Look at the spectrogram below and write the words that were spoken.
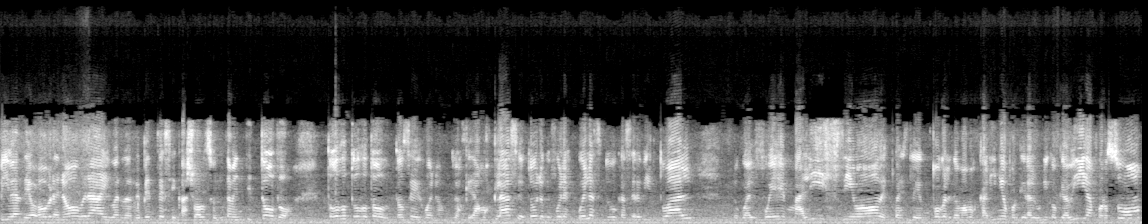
viven de obra en obra y bueno, de repente se cayó absolutamente todo, todo, todo, todo. Entonces, bueno, los que damos clase, todo lo que fue la escuela se tuvo que hacer virtual, lo cual fue malísimo. Después un poco le tomamos cariño porque era lo único que había por Zoom,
